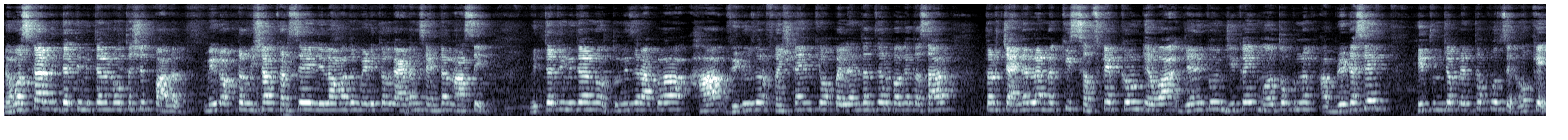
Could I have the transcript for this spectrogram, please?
नमस्कार विद्यार्थी मित्रांनो तसेच पालक. मी doctor Vishal Khadse Lilamadhu medical guidance centre Nashik. विद्यार्थी मित्रांनो तुम्ही जर आपला हा व्हिडिओ जर फर्स्ट टाइम किंवा पहिल्यांदाच जर बघत असाल तर चॅनलला नक्की सबस्क्राईब करून ठेवा जेणेकरून जी काही महत्त्वपूर्ण अपडेट असेल ही तुमच्यापर्यंत पोहोचेल. ओके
